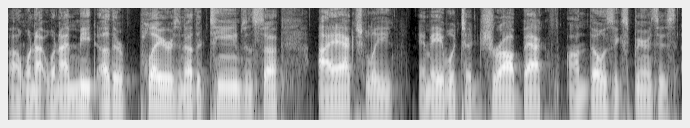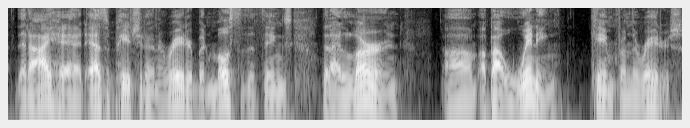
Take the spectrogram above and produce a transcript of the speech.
uh, when I when I meet other players and other teams and stuff. I actually am able to draw back on those experiences that I had as a Patriot and a Raider. But most of the things that I learned um, about winning came from the Raiders.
